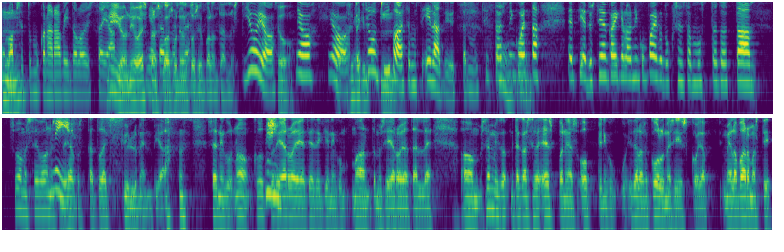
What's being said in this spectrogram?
mm. lapset on mukana ravintoloissa. Ja, niin on, joo. ja Espanjassa kun niin tämmöistä. tosi paljon tällaista. Joo, joo. Joo. Joo, joo. Ja Et sitäkin- se on kivaa mm. semmoista elävyyttä, mutta sitten taas On, niinku, on. että et tietysti ihan kaikilla on niinku vaikutuksensa, mutta tota, Suomessa ei vaan onnistu Niin. niin. helposti, täällä tulee kylmempiä. se niinku, no kulttuurieroja ja tietenkin niinku maan tämmöisiä eroja tälleen. Um, se, mikä, mitä kanssa Espanjassa oppi, niinku, kun itsellä on se kolme siskoa ja meillä varmasti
